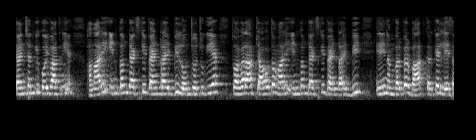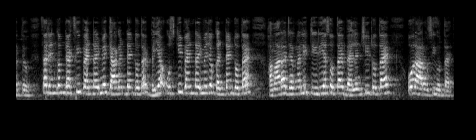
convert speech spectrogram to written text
टेंशन की कोई बात नहीं है। हमारी इनकम टैक्स की पेन ड्राइव भी लॉन्च हो चुकी है। तो अगर आप चाहो तो हमारी इनकम टैक्स की पेन ड्राइव भी इन्हीं नंबर पर बात करके ले सकते हो। सर, इनकम टैक्स की पेन ड्राइव में क्या कंटेंट होता है? भैया, उसकी पेन ड्राइव में जो कंटेंट होता है, हमारा जर्नली टीडीएस होता है बैलेंस शीट होता है और आरओसी होता है।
